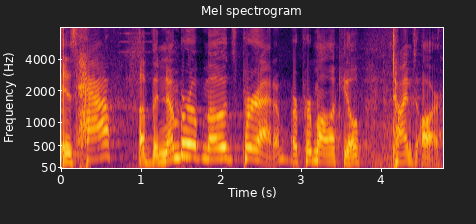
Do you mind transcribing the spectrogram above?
is half of the number of modes per atom, or per molecule, times R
